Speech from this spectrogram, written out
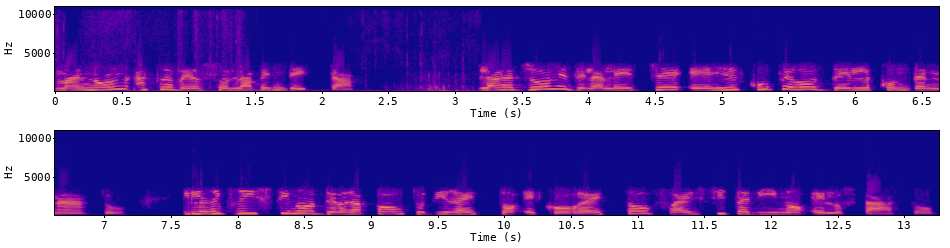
ma non attraverso la vendetta. La ragione della legge è il recupero del condannato, il ripristino del rapporto diretto e corretto fra il cittadino e lo Stato.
